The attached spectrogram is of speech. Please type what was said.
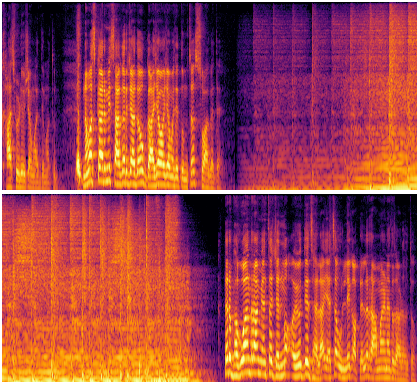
खास व्हिडिओच्या माध्यमातून. नमस्कार मी सागर जाधव गाजावाजामध्ये तुमचं स्वागत आहे. तर भगवान राम यांचा जन्म अयोध्येत झाला याचा उल्लेख आपल्याला रामायणातच आढळतो.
